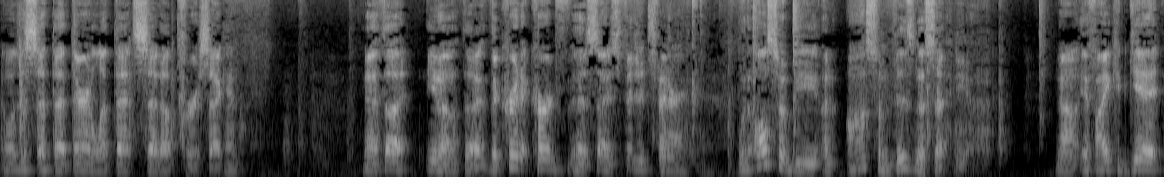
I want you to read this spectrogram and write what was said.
And we'll just set that there and let that set up for a second. Now I thought, you know, the, the credit card uh, size fidget spinner would also be an awesome business idea. Now, if I could get,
